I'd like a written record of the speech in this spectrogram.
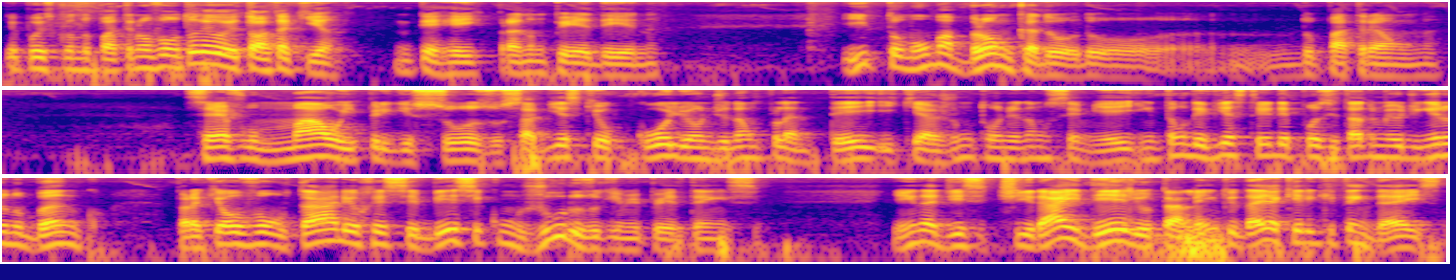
depois, quando o patrão voltou, deu: Torta aqui, ó, enterrei para não perder. Né? E tomou uma bronca do, do, do patrão. Né? Servo mau e preguiçoso, sabias que eu colho onde não plantei e que ajunto onde não semeei, então devias ter depositado meu dinheiro no banco, para que ao voltar eu recebesse com juros o que me pertence. E ainda disse: Tirai dele o talento e dai aquele que tem dez.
